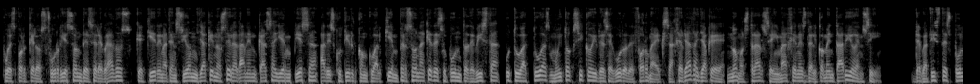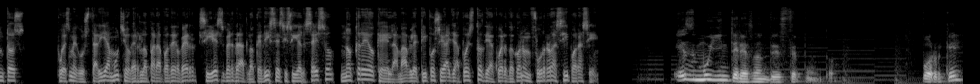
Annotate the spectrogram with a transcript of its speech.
Pues porque los furries son descerebrados, que quieren atención ya que no se la dan en casa y empieza a discutir con cualquier persona que de su punto de vista, tú actúas muy tóxico y de seguro de forma exagerada ya que no mostrarse imágenes del comentario en sí. ¿Debatiste puntos? Pues me gustaría mucho verlo para poder ver si es verdad lo que dices y si es eso, no creo que el amable tipo se haya puesto de acuerdo con un furro así por así. Es muy interesante este punto. ¿Por qué?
